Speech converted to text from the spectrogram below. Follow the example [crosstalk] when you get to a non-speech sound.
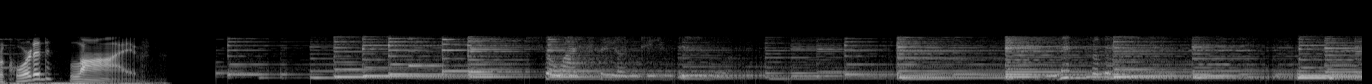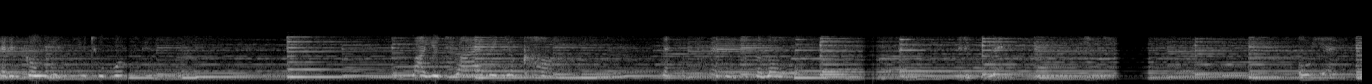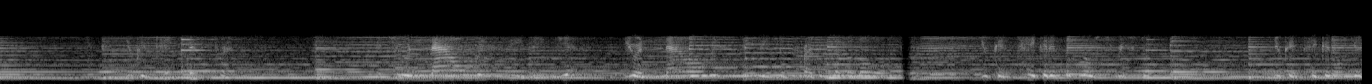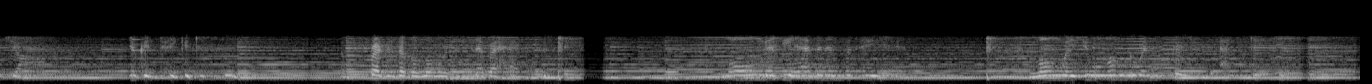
Let live. go with you to work. While you're driving your car, You can take it in the grocery store. You can take it on your job. You can take it to school. The presence of the Lord never has to leave. As long as He has an invitation, as long as you hunger and thirst after Him,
